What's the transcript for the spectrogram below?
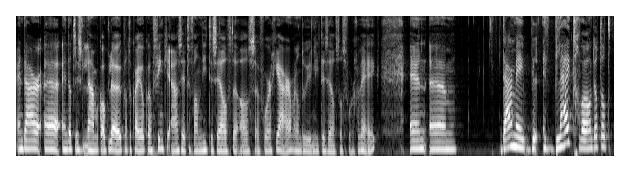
En, daar, uh, en dat is namelijk ook leuk, want dan kan je ook een vinkje aanzetten van niet dezelfde als vorig jaar, maar dan doe je niet dezelfde als vorige week. En. Um, daarmee het blijkt gewoon dat dat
